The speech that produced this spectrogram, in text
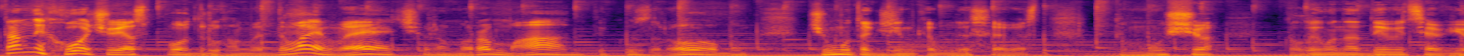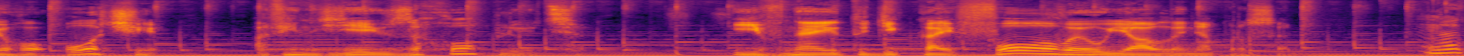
Та не хочу я з подругами, давай вечором, романтику зробимо. Чому так жінка буде себе вести? Тому що коли вона дивиться в його очі, а він її захоплюється. І в неї тоді кайфове уявлення про себе. Ну,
